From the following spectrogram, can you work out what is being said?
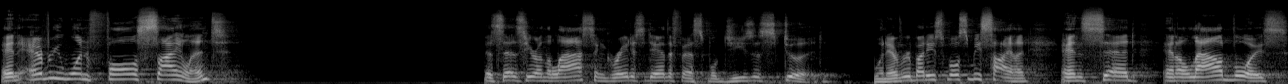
and everyone falls silent. It says here on the last and greatest day of the festival, Jesus stood when everybody's supposed to be silent and said in a loud voice,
